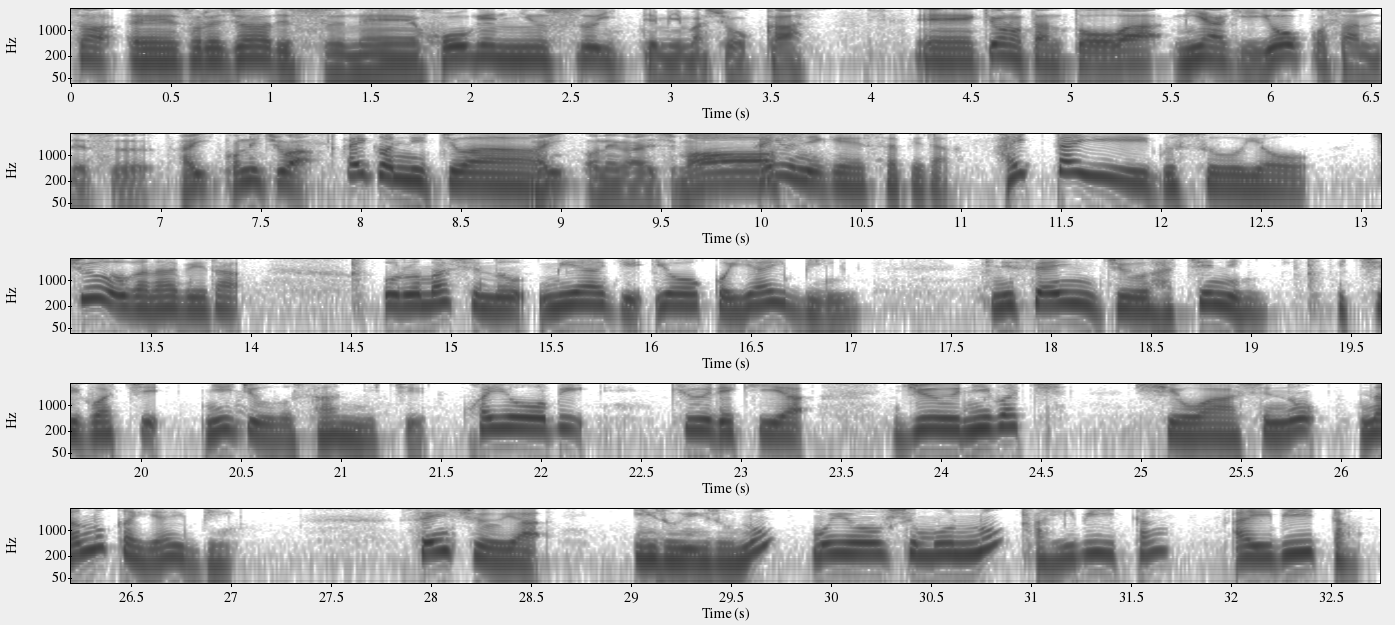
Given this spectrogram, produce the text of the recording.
さあ、えー、それじゃあですね方言ニュースいってみましょうか、えー、今日の担当は宮城陽子さんです。はいこんにちは。はいこんにちは。はいお願いします。はいおにげさびら。はいたいぐすうよ。中うがなびら。うるま市の宮城陽子やいびん。2018年1月23日火曜日。旧暦や。12月しわしの7日やいびん。先週や。いるいるの催し物のアイビータンアイビータン。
